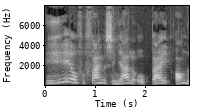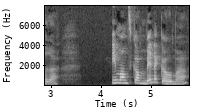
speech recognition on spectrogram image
heel veel fijne signalen op bij anderen. Iemand kan binnenkomen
